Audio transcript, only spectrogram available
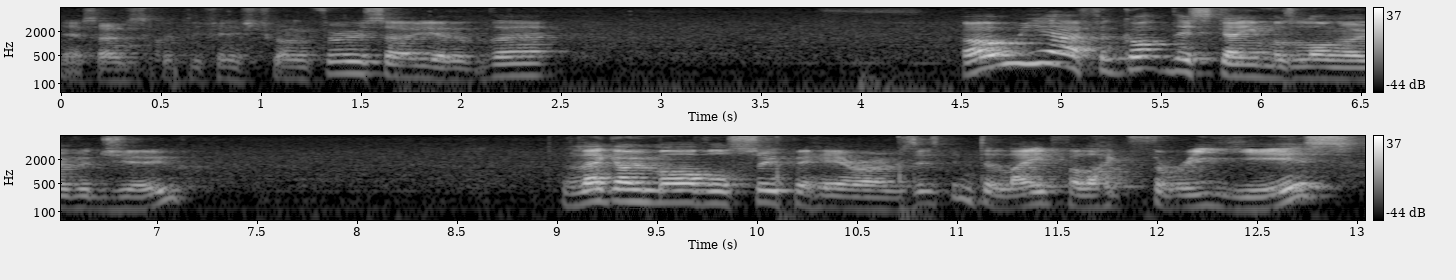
yeah, so I'll just quickly finish scrolling through. So yeah, that. Oh yeah, I forgot this game was long overdue. Lego Marvel Superheroes. It's been delayed for like three years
